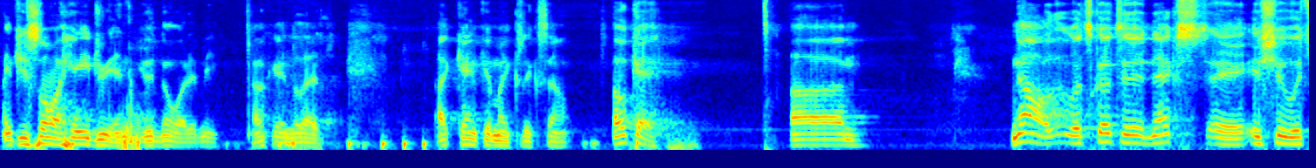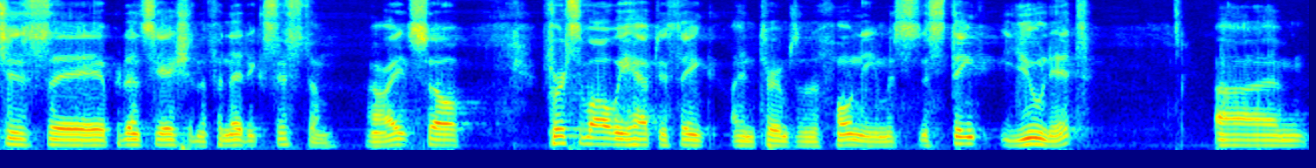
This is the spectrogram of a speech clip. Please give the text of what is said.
If you saw Hadrian, you'd know what I mean. Okay, no, that I can't get my clicks out. Okay. Um, now let's go to the next uh, issue, which is uh, pronunciation, the phonetic system. All right. So first of all, we have to think in terms of the phoneme. It's a distinct unit um,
